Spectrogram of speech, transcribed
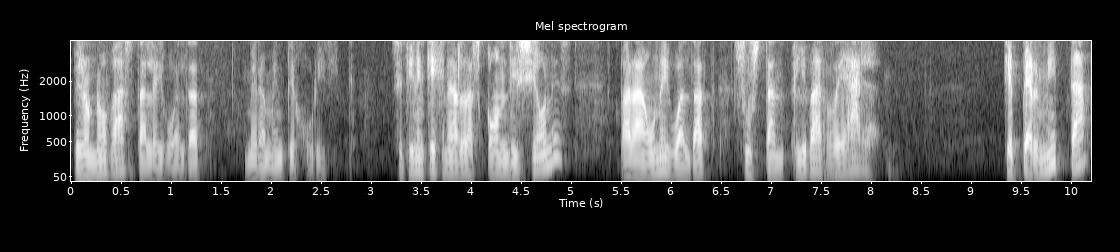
Pero no basta la igualdad meramente jurídica. Se tienen que generar las condiciones para una igualdad sustantiva real, que permita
